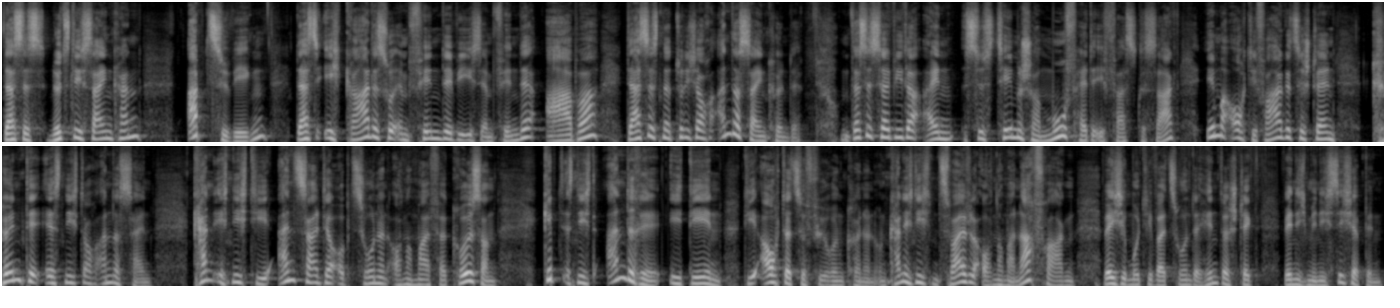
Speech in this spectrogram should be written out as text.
dass es nützlich sein kann, abzuwägen, dass ich gerade so empfinde, wie ich es empfinde, aber dass es natürlich auch anders sein könnte. Und das ist ja wieder ein systemischer Move, hätte ich fast gesagt, immer auch die Frage zu stellen, könnte es nicht auch anders sein? Kann ich nicht die Anzahl der Optionen auch nochmal vergrößern? Gibt es nicht andere Ideen, die auch dazu führen können? Und kann ich nicht im Zweifel auch nochmal nachfragen, welche Motivation dahinter steckt, wenn ich mir nicht sicher bin?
